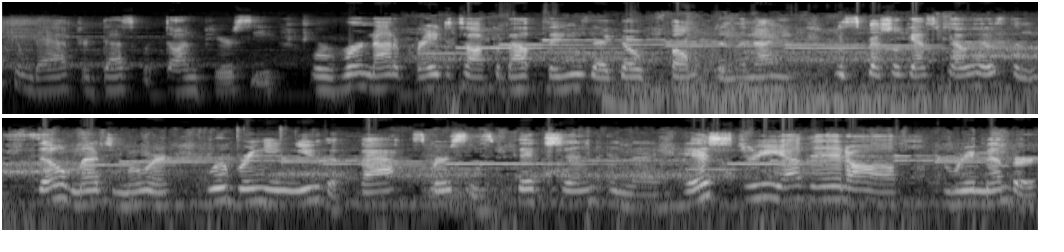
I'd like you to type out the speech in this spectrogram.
Welcome to After Dusk with Don Piercy, where we're not afraid to talk about things that go bump in the night, with special guest co host and so much more. We're bringing you the facts versus fiction and the history of it all. Remember,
